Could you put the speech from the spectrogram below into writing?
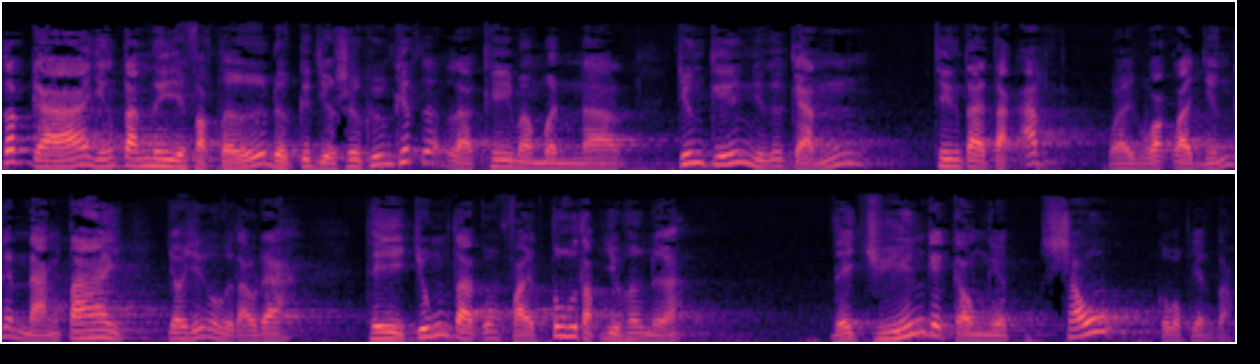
Tất cả những tăng ni và phật tử được kinh dược sư khuyến khích đó, là khi mà mình à, chứng kiến những cái cảnh thiên tai tặc ách và hoặc là những cái nạn tai do chính con người tạo ra thì chúng ta cũng phải tu tập nhiều hơn nữa để chuyển cái cộng nghiệp xấu của một dân tộc.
